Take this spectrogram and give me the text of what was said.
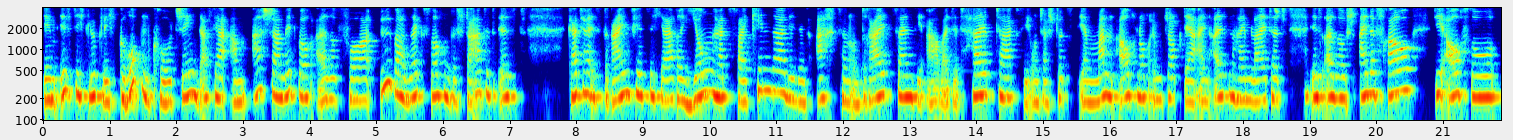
im Ist dich glücklich Gruppencoaching, das ja am Aschermittwoch, also vor über sechs Wochen gestartet ist. Katja ist 43 Jahre jung, hat zwei Kinder, die sind 18 und 13. Sie arbeitet halbtags, sie unterstützt ihren Mann auch noch im Job, der ein Altenheim leitet, ist also eine Frau, die auch so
